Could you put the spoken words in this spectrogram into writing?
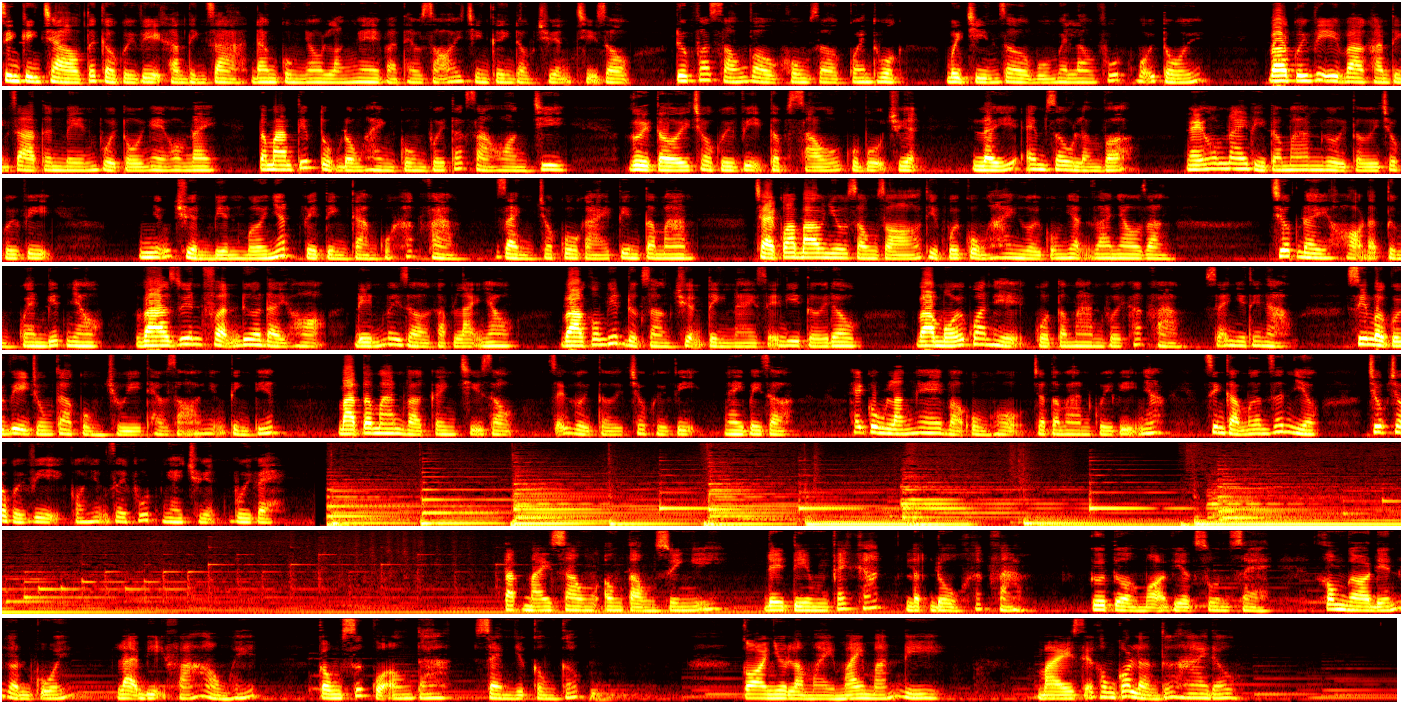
Xin kính chào tất cả quý vị khán thính giả đang cùng nhau lắng nghe và theo dõi trên kênh đọc truyện Chị Dậu được phát sóng vào khung giờ quen thuộc 19 giờ 45 phút mỗi tối. Và quý vị và khán thính giả thân mến, buổi tối ngày hôm nay, Tâm An tiếp tục đồng hành cùng với tác giả Hoàng Chi gửi tới cho quý vị tập 6 của bộ truyện Lấy em dâu làm vợ. Ngày hôm nay thì Tâm An gửi tới cho quý vị những chuyển biến mới nhất về tình cảm của Khắc Phàm dành cho cô gái tên Tâm An. Trải qua bao nhiêu sóng gió thì cuối cùng hai người cũng nhận ra nhau rằng trước đây họ đã từng quen biết nhau và duyên phận đưa đẩy họ đến bây giờ gặp lại nhau và không biết được rằng chuyện tình này sẽ đi tới đâu và mối quan hệ của Tâm An với Khắc Phạm sẽ như thế nào. Xin mời quý vị chúng ta cùng chú ý theo dõi những tình tiết mà Tâm An và kênh Chị Dậu sẽ gửi tới cho quý vị ngay bây giờ. Hãy cùng lắng nghe và ủng hộ cho Tâm An quý vị nhé. Xin cảm ơn rất nhiều. Chúc cho quý vị có những giây phút nghe chuyện vui vẻ. Tắt máy xong, ông tổng suy nghĩ để tìm cách khác lật đổ khắc phàm. Cứ tưởng mọi việc suôn sẻ, không ngờ đến gần cuối lại bị phá hỏng hết. Công sức của ông ta xem như công cốc. Coi như là mày may mắn đi. Mày sẽ không có lần thứ hai đâu.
